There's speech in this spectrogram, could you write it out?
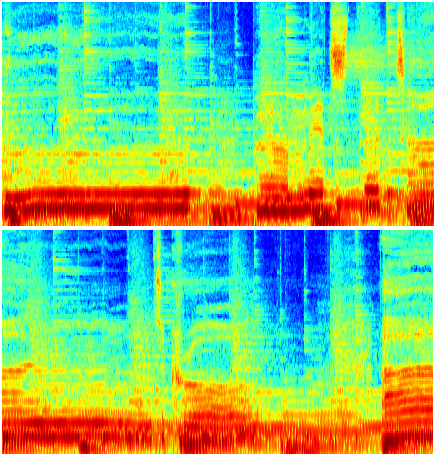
Who permits the time to crawl? see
